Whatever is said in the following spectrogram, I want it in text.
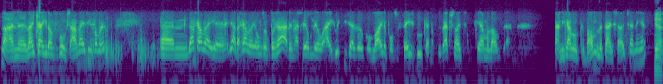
nou, en wij krijgen dan vervolgens aanwijzing van hun. En daar gaan wij, uh, ja, daar gaan wij ons op beraden met heel mail eigenlijk. Die zetten we ook online op onze Facebook en op de website van Kermeland. En, uh, nou, die gaan we ook behandelen tijdens de uitzendingen. Ja.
